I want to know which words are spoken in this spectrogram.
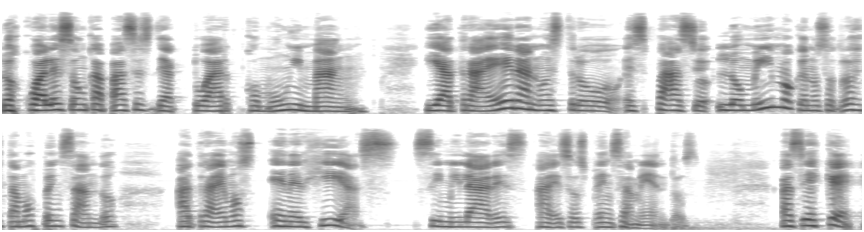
los cuales son capaces de actuar como un imán y atraer a nuestro espacio lo mismo que nosotros estamos pensando, atraemos energías similares a esos pensamientos. Así es que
